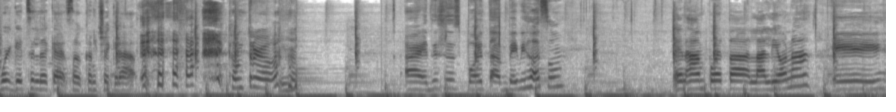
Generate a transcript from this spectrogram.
we're good to look at. So come check it out. Come through. All right, this is Poeta Baby Hustle. and I'm Poeta La Leona. Hey.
